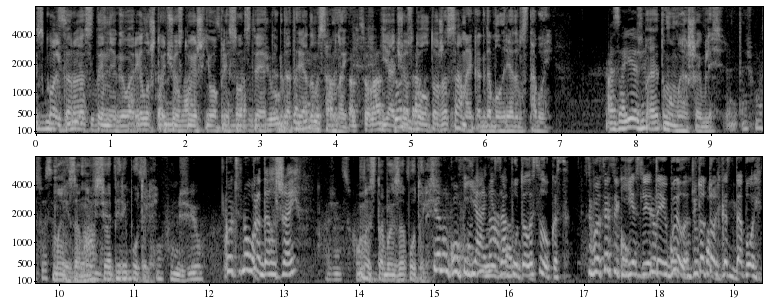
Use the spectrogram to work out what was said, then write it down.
сколько раз ты мне говорила, что чувствуешь его присутствие, когда ты рядом со мной. Я чувствовал то же самое, когда был рядом с тобой. Поэтому мы ошиблись. Мы все перепутали. Продолжай. Мы с тобой запутались. Я не запуталась, Лукас. Если это и было, то только с тобой.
